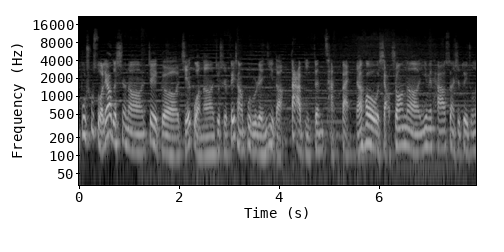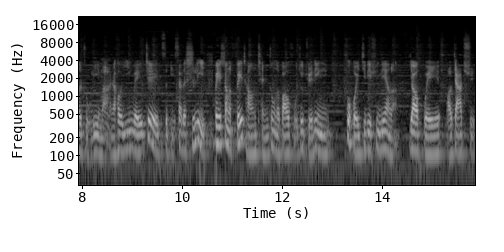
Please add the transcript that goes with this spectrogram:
不出所料的是呢，这个结果呢，就是非常不如人意的大比分惨败。然后小双呢，因为他算是队中的主力嘛，然后因为这次比赛的失利，背上了非常沉重的包袱，就决定不回基地训练了，要回老家去。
